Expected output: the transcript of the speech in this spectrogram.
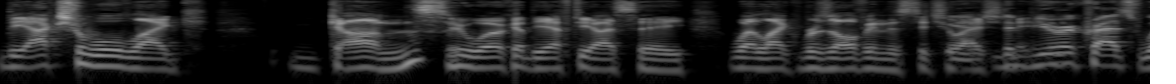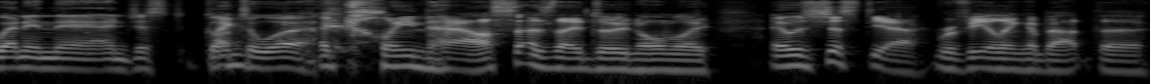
the actual like guns who work at the FDIC were like resolving the Yeah, situation. the bureaucrats went in there and just got to work. a cleaned house as they do normally. It was just yeah, revealing about the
